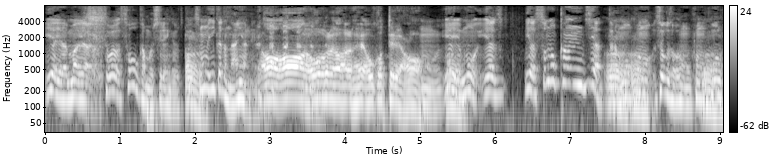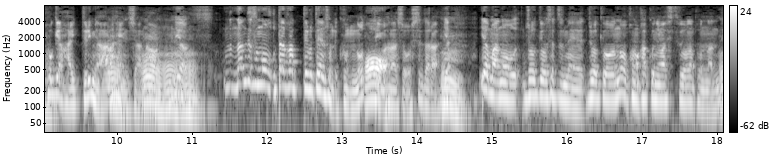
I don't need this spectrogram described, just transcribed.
いやいや、まあいや、そう、そうかもしれへんけど、その言い方なんやねん。おうおう俺、俺、怒ってるやん。おううんいやいや、もう、いや、いや、その感じやったら、もう、この、それこそ、この、この保険入ってる意味あらへんしやな。いや、なんでその疑ってるテンションで来んのっていう話をしてたら、いや、いや、まあ、あの、状況説明、状況のこの確認は必要なことなんで、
